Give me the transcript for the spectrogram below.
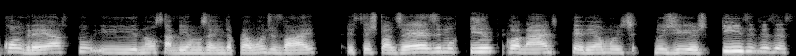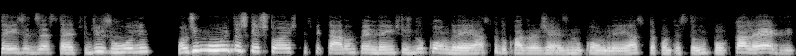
Congresso e não sabemos ainda para onde vai esse 65º CONAD teremos nos dias 15, 16 e 17 de julho, onde muitas questões que ficaram pendentes do Congresso, do 40 Congresso, que aconteceu em Porto Alegre,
